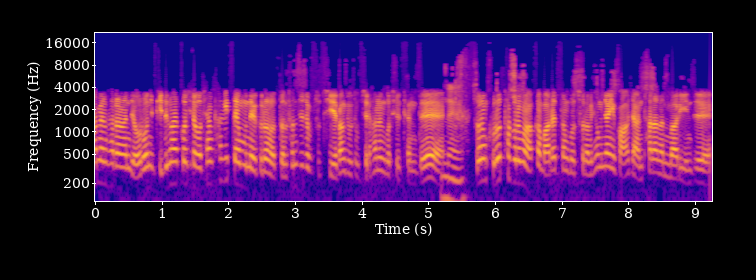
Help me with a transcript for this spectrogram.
사면하라는 여론이 비등할 것이라고 생각하기 때문에 그런 어떤 선제적 조치, 예방적 조치를 하는 것일 텐데 네. 저는 그렇다 그러면 아까 말했던 것처럼 형량이 과하지 않다라는 말이 이제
